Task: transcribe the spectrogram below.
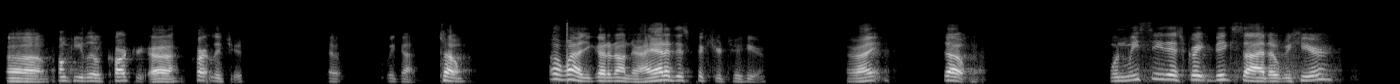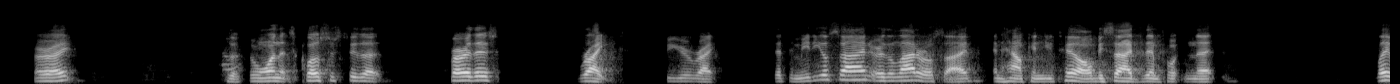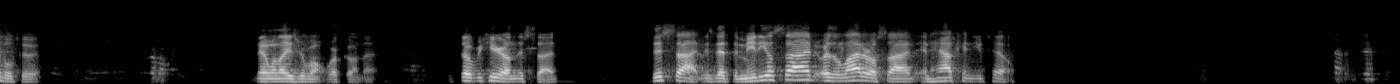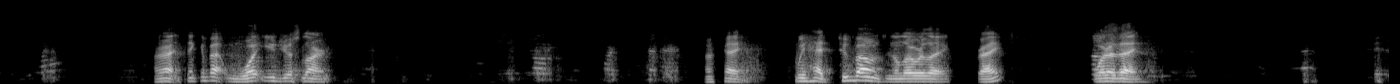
uh, funky little cartridge, uh, cartilages that we got. So, oh wow, you got it on there. I added this picture to here. All right, so when we see this great big side over here, all right, the, the one that's closest to the furthest right, to your right. Is that the medial side or the lateral side? And how can you tell besides them putting that label to it? No, one laser won't work on that. It's over here on this side. This side, is that the medial side or the lateral side? And how can you tell? All right, think about what you just learned. Okay. We had two bones in the lower leg, right? What are they?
